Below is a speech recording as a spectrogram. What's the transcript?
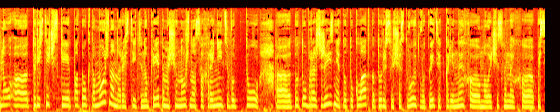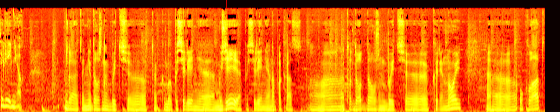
Ну, а, туристический поток-то можно нарастить, но при этом еще нужно сохранить вот ту, а, тот образ жизни, тот уклад, который существует вот в этих коренных э, малочисленных э, поселениях. Да, это не должны быть э, так, как бы поселения музея, поселения на показ. Это должен быть коренной уклад,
